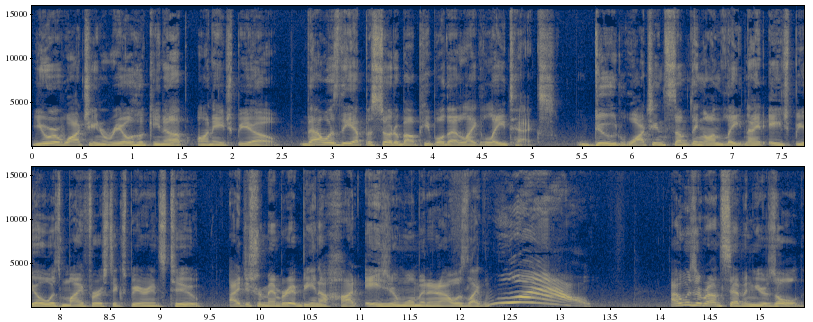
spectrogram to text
You were watching Real Hooking Up on HBO. That was the episode about people that like latex. Dude, watching something on late night HBO was my first experience too. I just remember it being a hot Asian woman and I was like, wow! I was around seven years old.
